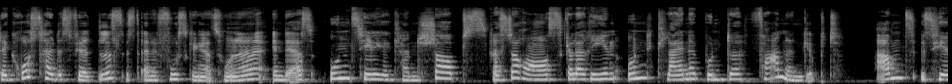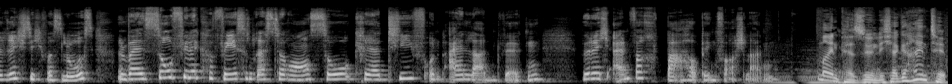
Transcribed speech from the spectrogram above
Der Großteil des Viertels ist eine Fußgängerzone, in der es unzählige kleine Shops, Restaurants, Galerien und kleine bunte Fahnen gibt. Abends ist hier richtig was los und weil so viele Cafés und Restaurants so kreativ und einladend wirken, würde ich einfach Barhopping vorschlagen. Mein persönlicher Geheimtipp.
